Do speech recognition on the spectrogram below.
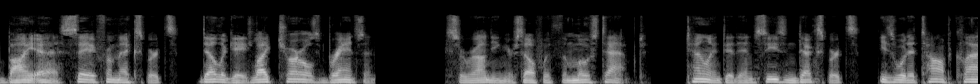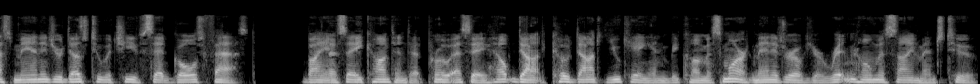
Buy essay from experts, delegate like Charles Branson. Surrounding yourself with the most apt, talented and seasoned experts, is what a top-class manager does to achieve set goals fast. Buy essay content at proessayhelp.co.uk and become a smart manager of your written home assignments too.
